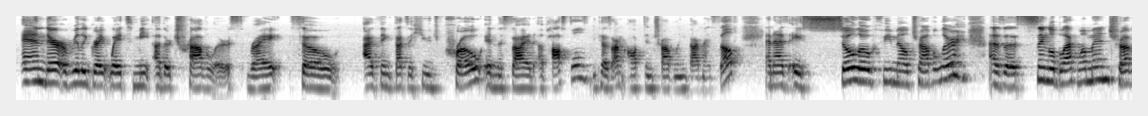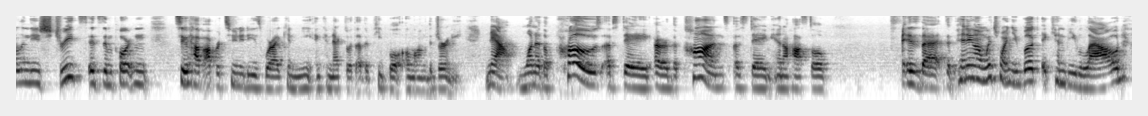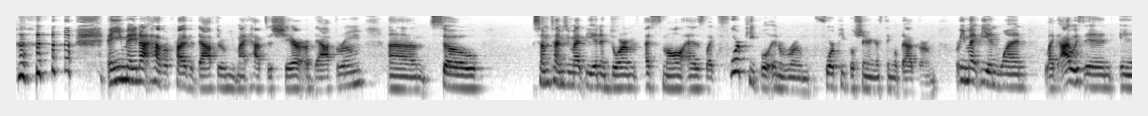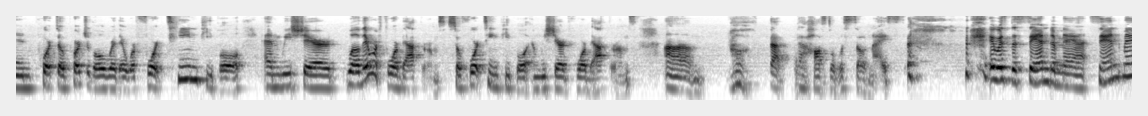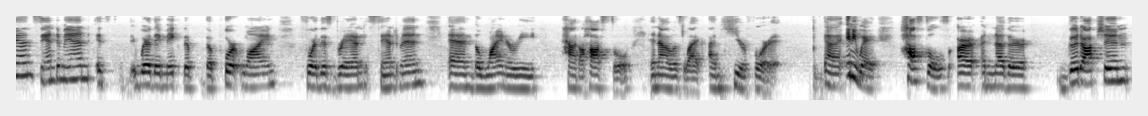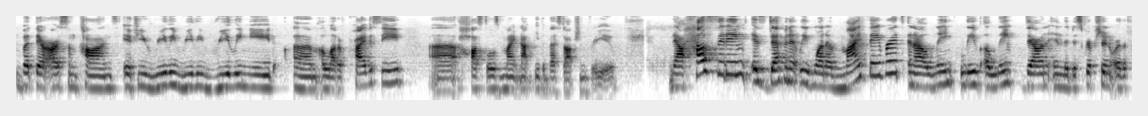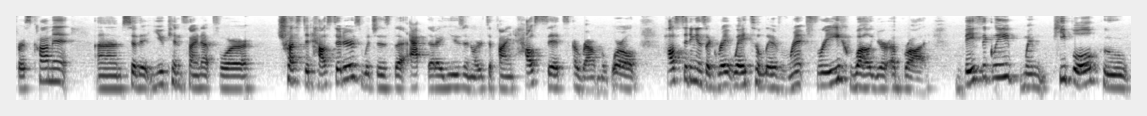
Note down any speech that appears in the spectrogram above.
and they're a really great way to meet other travelers, right? So I think that's a huge pro in the side of hostels because I'm often traveling by myself. And as a solo female traveler, as a single black woman traveling these streets, it's important to have opportunities where I can meet and connect with other people along the journey. Now, one of the pros of staying, or the cons of staying in a hostel is that depending on which one you book, it can be loud. and you may not have a private bathroom. You might have to share a bathroom. Um, so sometimes you might be in a dorm as small as like four people in a room, four people sharing a single bathroom. Or you might be in one like I was in in Porto, Portugal, where there were 14 people and we shared, well, there were four bathrooms. So 14 people and we shared four bathrooms. Um, oh, that that hostel was so nice. it was the Sandeman, Sandman, Sandeman. It's where they make the the port wine for this brand Sandman. and the winery had a hostel, and I was like, I'm here for it. Uh, anyway, hostels are another good option, but there are some cons. If you really, really, really need um, a lot of privacy, uh, hostels might not be the best option for you. Now, house sitting is definitely one of my favorites, and I'll link, leave a link down in the description or the first comment um, so that you can sign up for Trusted House Sitters, which is the app that I use in order to find house sits around the world. House sitting is a great way to live rent free while you're abroad. Basically, when people who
